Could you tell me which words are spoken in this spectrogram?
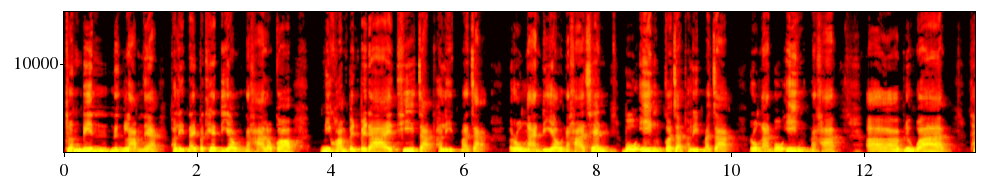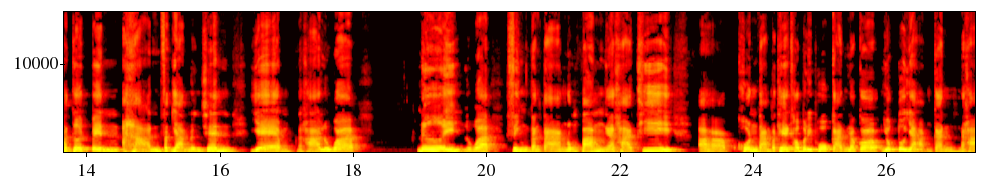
เครื่องบินหนึ่งลำเนี่ยผลิตในประเทศเดียวนะคะ แล้วก็มีความเป็นไปได้ที่จะผลิตมาจากโรงงานเดียวนะคะ เช่น Boeing ก็จะผลิตมาจากโรงงาน Boeing นะคะะหรือว่าถ้าเกิดเป็นอาหารสักอย่างหนึ่ง เช่น แยมนะคะ หรือว่าเนยหรือว่าสิ่งต่างๆขนมปังเงี้ยค่ะที่ คนต่างประเทศเขาบริโภคกัน แล้วก็ยกตัวอย่างกันนะคะ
